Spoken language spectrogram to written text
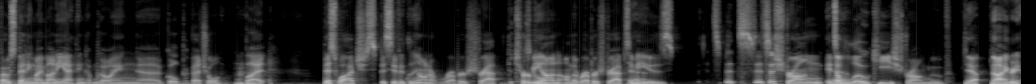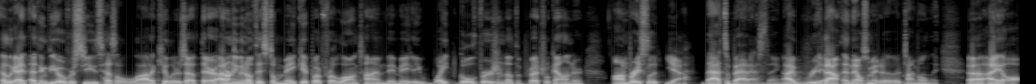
if I was spending my money, I think I'm going uh, gold perpetual. Mm-hmm. But this watch specifically on a rubber strap, the tourbillon on the rubber strap to me is it's it's it's a strong, it's a low key strong move. Yeah, no, I agree. Look, I, I think the overseas has a lot of killers out there. I don't even know if they still make it, but for a long time they made a white gold version of the perpetual calendar on bracelet. Yeah, That's a badass thing. I re- that, and they also made it a time only. Uh, I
